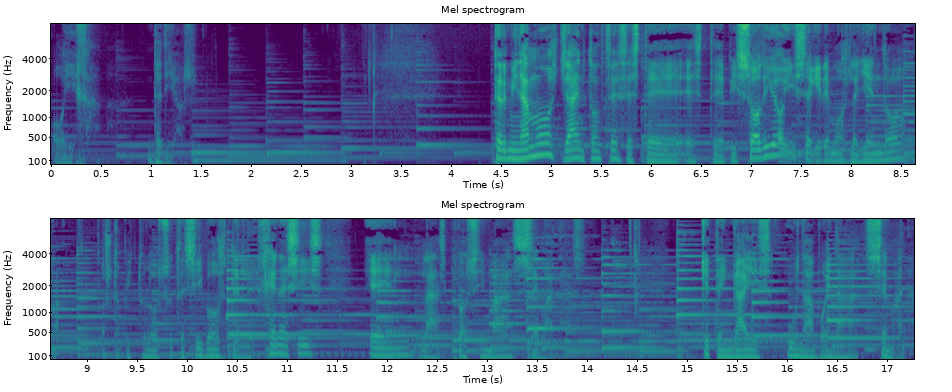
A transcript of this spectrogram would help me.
o hija de Dios. Terminamos ya entonces este, este episodio y seguiremos leyendo los capítulos sucesivos del Génesis en las próximas semanas. Que tengáis una buena semana.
